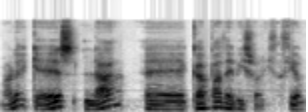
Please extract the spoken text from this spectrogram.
¿vale? Que es la eh, capa de visualización.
